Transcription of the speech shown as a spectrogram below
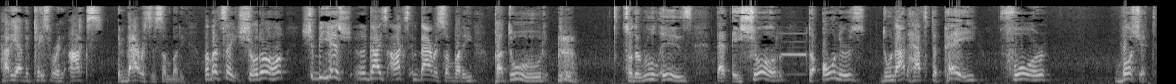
how do you have a case where an ox embarrasses somebody. But let's say shoro shibiyesh. A guy's ox embarrass somebody. Patur. so the rule is that a shor, the owners do not have to pay for boshet.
